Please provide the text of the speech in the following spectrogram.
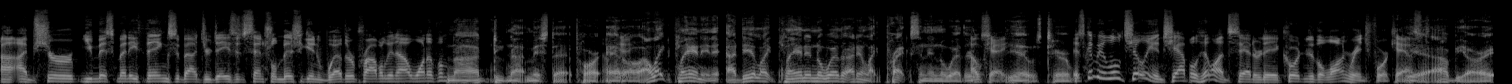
Uh, I'm sure you miss many things about your days at Central Michigan. Weather probably not one of them. Nah, I do not miss that part okay. at all. I liked playing in it. I did like playing in the weather. I didn't like practicing in the weather. Okay. yeah, it was terrible. It's going to be a little chilly in Chapel Hill on Saturday, according to the long range forecast. Yeah, I'll be all right.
